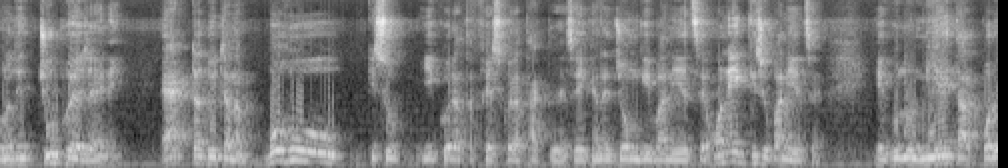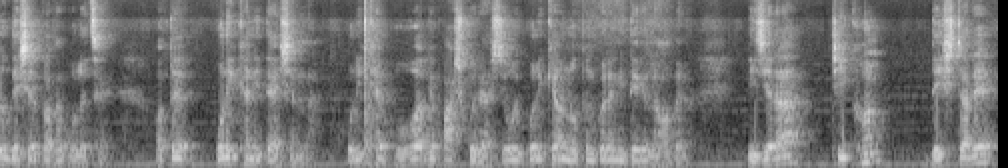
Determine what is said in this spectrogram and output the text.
কোনোদিন চুপ হয়ে যায়নি। একটা, দুইটা না, বহু কিছু ই করে ফেস করে থাকতে হয়েছে। এখানে জঙ্গি বানিয়েছে, অনেক কিছু বানিয়েছে। এগুলো নিয়েই তারপরেও দেশের কথা বলেছে। অতএব পরীক্ষা নিতে আসেন না। পরীক্ষায় বহু আগে পাশ করে আসছে। ওই পরীক্ষাও নতুন করে নিতে গেলে হবে না। নিজেরা ঠিক হন, দেশটারে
